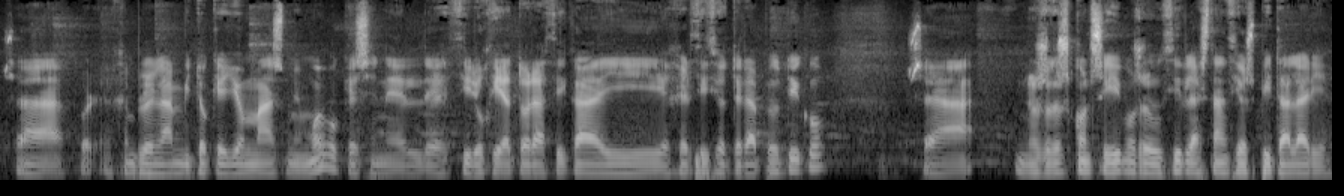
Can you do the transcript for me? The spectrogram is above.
O sea, por ejemplo, el ámbito que yo más me muevo, que es en el de cirugía torácica y ejercicio terapéutico, o sea, nosotros conseguimos reducir la estancia hospitalaria.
